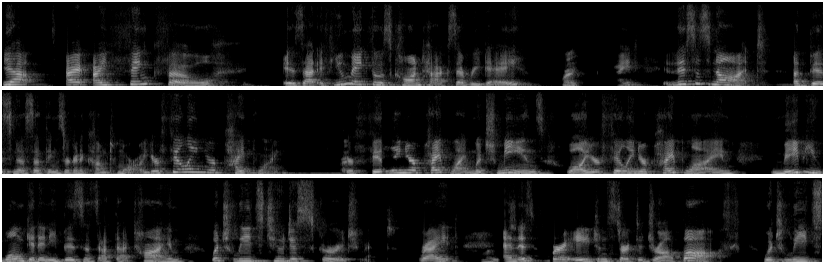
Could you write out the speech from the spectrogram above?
Yeah i, I think though is that if you make those contacts every day right. right this is not a business that things are going to come tomorrow. You're filling your pipeline. You're filling your pipeline which means while you're filling your pipeline maybe you won't get any business at that time which leads to discouragement right? right? And this is where agents start to drop off, which leads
